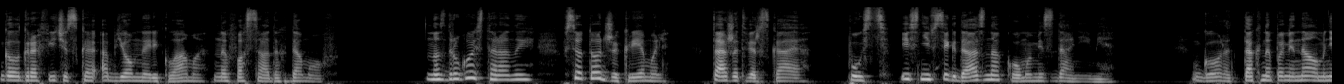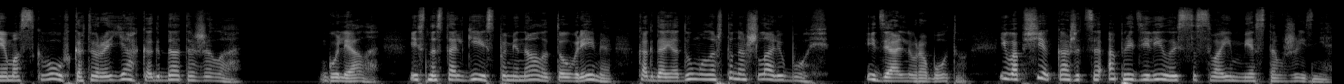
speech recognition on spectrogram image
голографическая объемная реклама на фасадах домов. Но с другой стороны, все тот же Кремль, та же Тверская, пусть и с не всегда знакомыми зданиями. Город так напоминал мне Москву, в которой я когда-то жила. Гуляла и с ностальгией вспоминала то время, когда я думала, что нашла любовь идеальную работу и вообще, кажется, определилась со своим местом в жизни.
